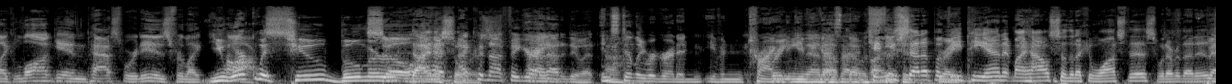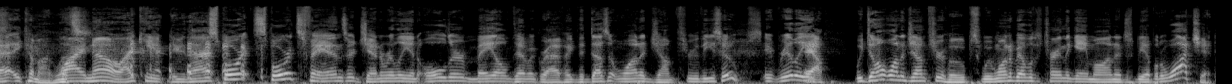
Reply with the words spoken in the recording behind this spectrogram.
like login password is for like you work with two boomer so I, had, dinosaurs. I could not figure out how to do it. Instantly regretted even trying to Bringing give that you guys up, that, that. Can you set up a great- VPN at my house so that I can watch this, whatever that is? Ba- come on, Why no? I can't do that. Sport, sports fans are generally an older male demographic that doesn't want to jump through these hoops. It really, Yeah. we don't want to jump through hoops. We want to be able to turn the game on and just be able to watch it.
